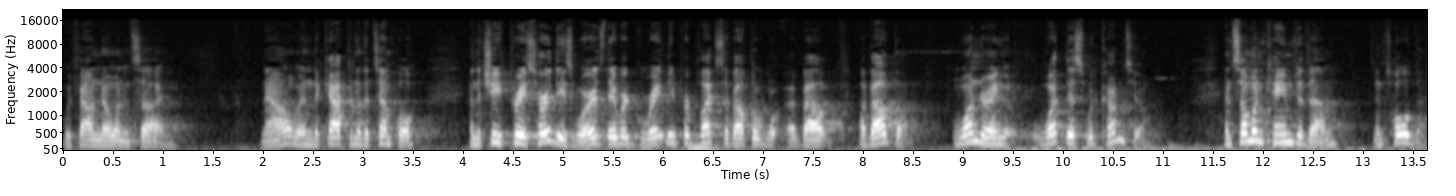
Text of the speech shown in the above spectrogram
we found no one inside. Now, when the captain of the temple and the chief priests heard these words, they were greatly perplexed about, the, about, about them, wondering what this would come to. And someone came to them and told them,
